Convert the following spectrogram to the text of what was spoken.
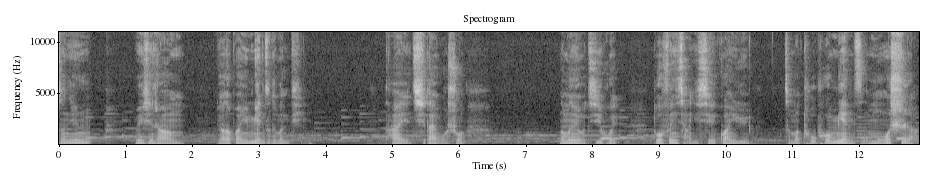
曾经微信上聊到关于面子的问题，他也期待我说，能不能有机会多分享一些关于怎么突破面子模式啊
